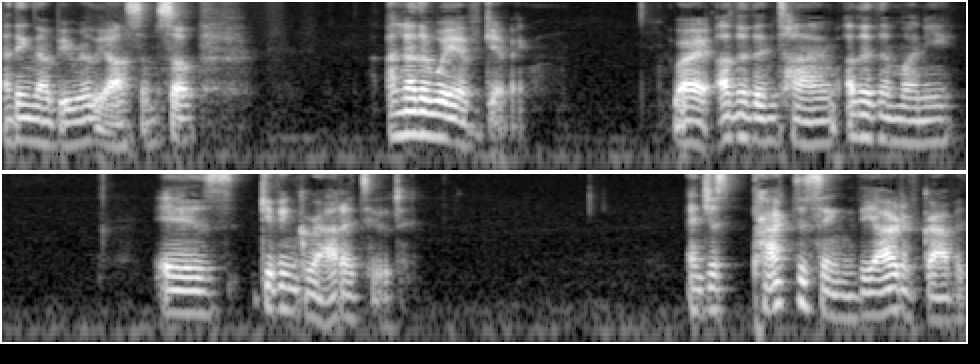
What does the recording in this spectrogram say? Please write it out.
I think that would be really awesome. So another way of giving right other than time other than money is giving gratitude and just practicing the art of gravi-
